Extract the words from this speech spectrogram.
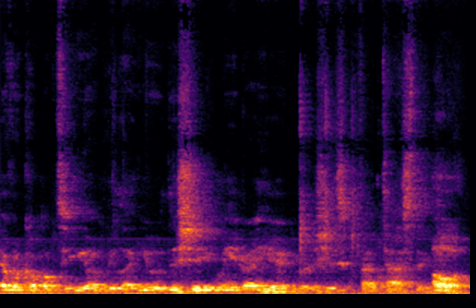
ever come up to you and be like, "Yo, this shit you made right here, bro, this shit's fantastic." Oh,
